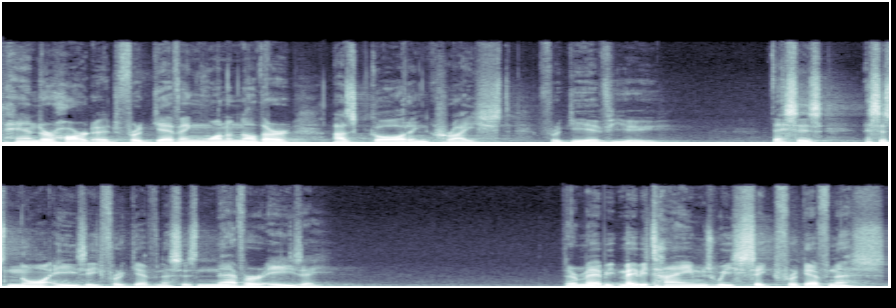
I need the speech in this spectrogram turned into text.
tender-hearted, forgiving one another as God in Christ forgave you." This is this is not easy. Forgiveness is never easy. There may be, may be times we seek forgiveness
